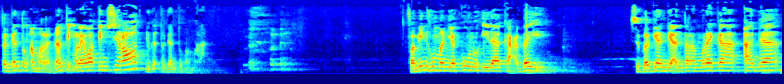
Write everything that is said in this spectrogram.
Tergantung amalan. Nanti melewatin sirat juga tergantung amalan. Faminhum man yakunu ila ka'bai. Sebagian di antara mereka ada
